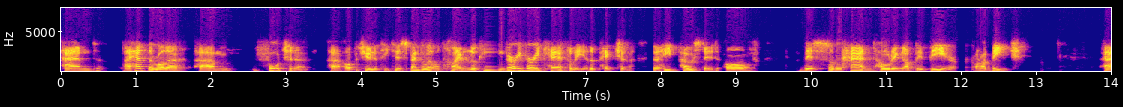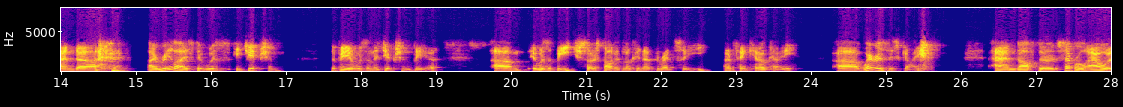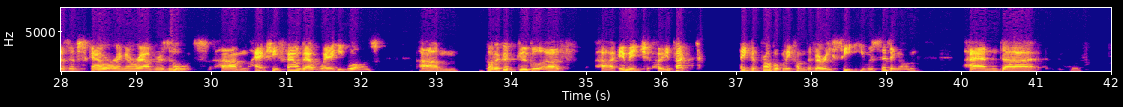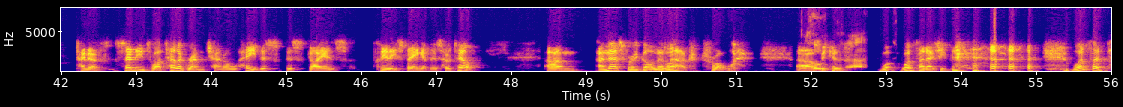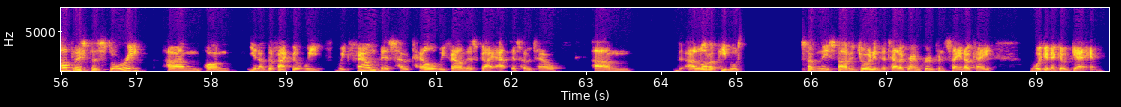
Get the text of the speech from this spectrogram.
And I had the rather um, fortunate uh, opportunity to spend a little time looking very, very carefully at the picture that he posted of this sort of hand holding up a beer on a beach. And uh, I realized it was Egyptian. The beer was an Egyptian beer. Um, it was a beach, so I started looking at the Red Sea and thinking, okay, uh, where is this guy? And after several hours of scouring around resorts, um, I actually found out where he was. Um, got a good Google Earth uh, image, uh, in fact, taken probably from the very seat he was sitting on, and uh, kind of sent into our Telegram channel, "Hey, this this guy is clearly staying at this hotel." Um, and that's where it got a little out of control. Uh, because w- once I'd actually once I'd published the story um, on you know the fact that we we found this hotel, we found this guy at this hotel. Um, a lot of people suddenly started joining the Telegram group and saying, "Okay, we're going to go get him."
